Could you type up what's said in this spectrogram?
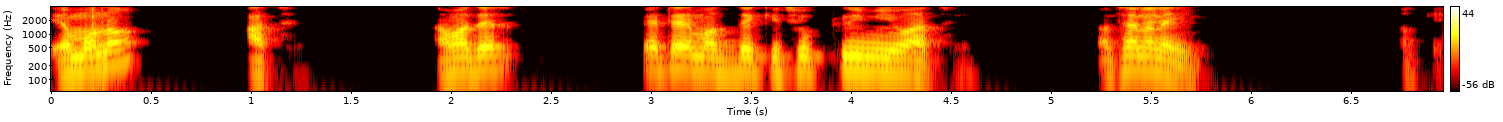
এমনও আছে। আমাদের পেটের মধ্যে কিছু কৃমিও আছে। আছে না নেই? ওকে।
